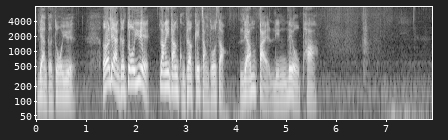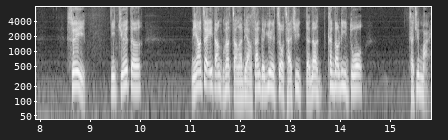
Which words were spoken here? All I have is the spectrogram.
两个多月。而两个多月让一档股票可以涨多少？两百零六趴。所以你觉得你要在一档股票涨了两三个月之后才去等到看到利多才去买？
